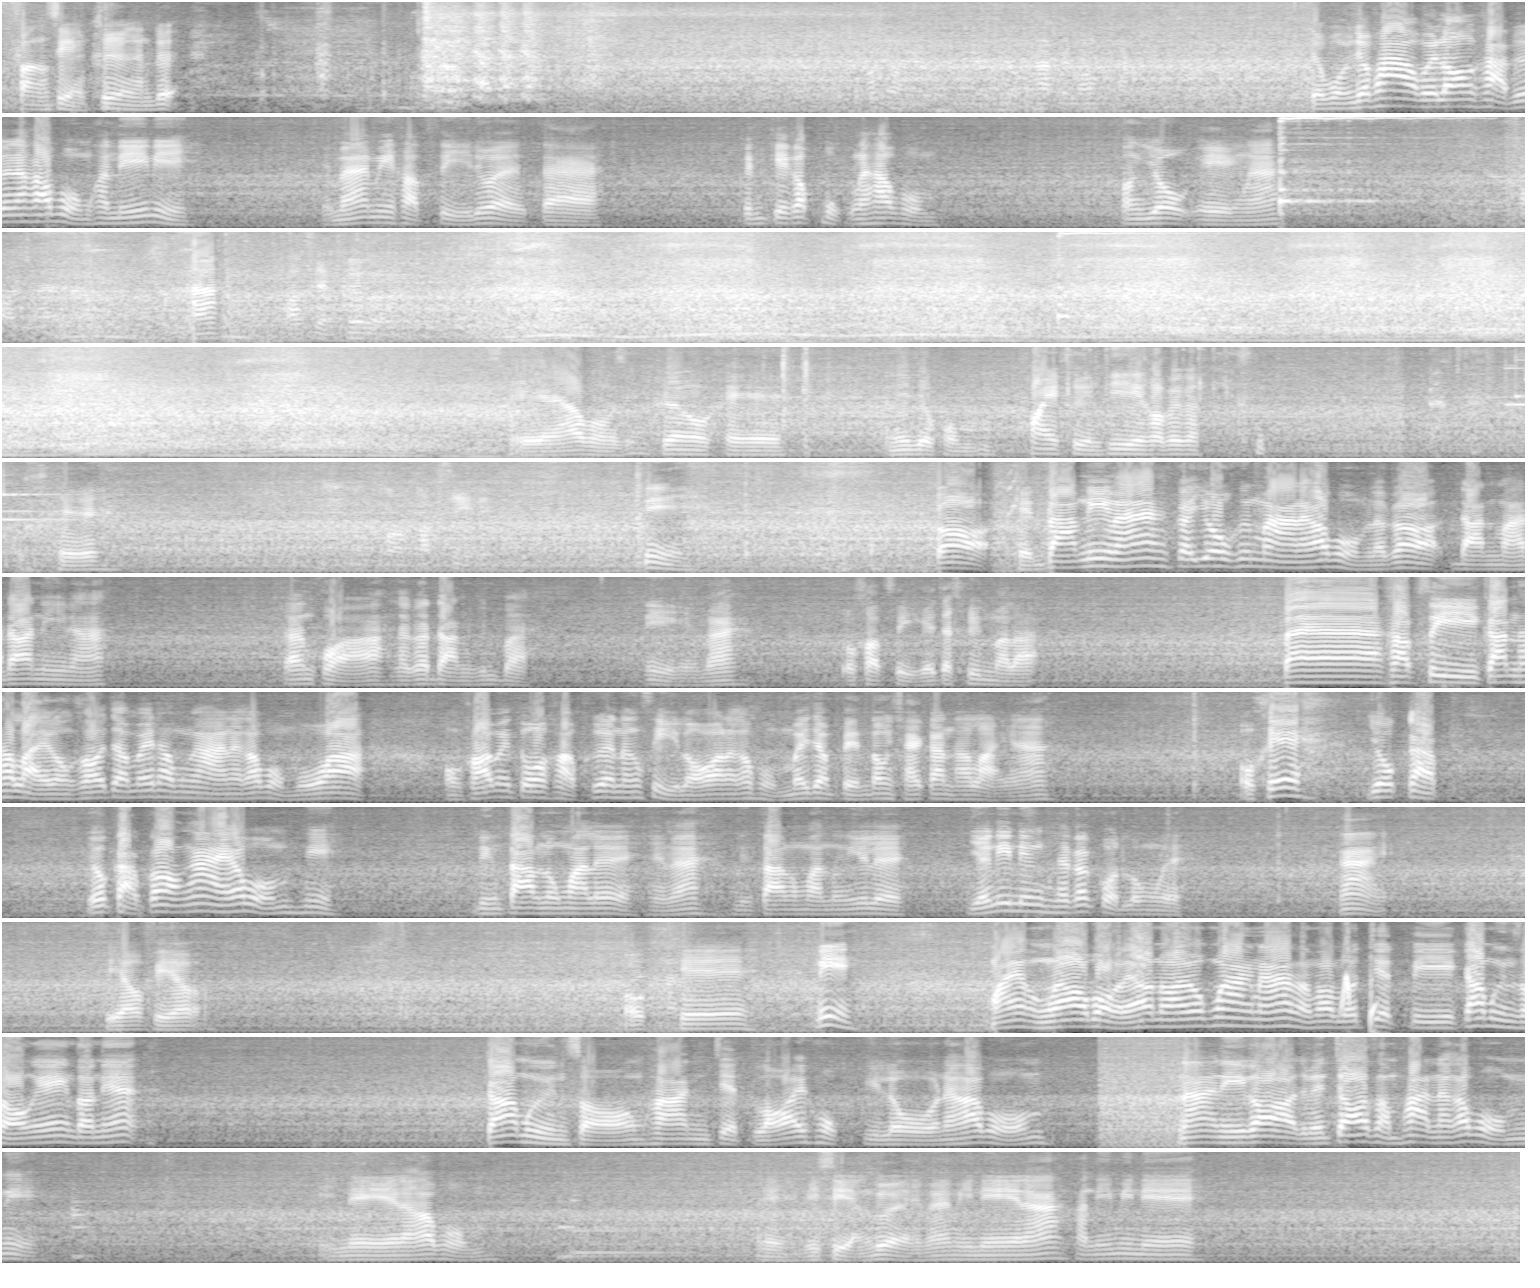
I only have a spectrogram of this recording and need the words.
ฟังเสียงเครื่องกันด้วย พาไปลองขับ เดี๋ยวผมจะพาเอาไปลองขับด้วยนะครับ ผมคันนี้นี่ เห็นไหมมีขับสีด้วย แต่เป็นเกียร์กระปุกนะครับ ผมต้องโยกเองนะขอใช้ฮะะเอาเสียงเครื่องก่อนโอเคนะครับผมเสียงเครื่องโอเค อันนี้เดี๋ยวผมห้อยคืนที่เขาไปก่อน โอเคสองครับสี่ดินี่ ก็เห็นตามนี่ไหมก็โยกขึ้นมานะครับ ผมแล้วก็ดันมาด้านนี้นะ ด้านขวาแล้วก็ดันขึ้นไป นี่เห็นไหมตัวขับสี่ก็จะขึ้นมาละแต่ขับสี่กันถลายของเขาจะไม่ทำงานนะครับ ผมเพราะว่าของเขาเป็นตัวขับเคลื่อนทั้งสี่ล้อนะครับ ผมไม่จำเป็นต้องใช้กันถลายนะ โอเค โยกกลับ โยกกลับก็ง่ายครับผมนี่ ดึงตามลงมาเลยเห็นไหมดึงตามลงมาตรงนี้เลยเดี๋ยวนิดนึงแล้วก็กดลงเลย ง่ายเฟี้ยวเฟี้ยวโอเค นี่ ไม้ของเราบอกแล้วน้อยมากๆนะสำหรับรถ 7 ปี 92,000 เองตอนเนี้ 92,706กิโลนะครับผม หน้านี้ก็จะเป็นจอสัมผัสนะครับผมนี่มีเนนะครับผมนี่มีเสียงด้วยเห็นไหมมีเนนะคันนี้มีเน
